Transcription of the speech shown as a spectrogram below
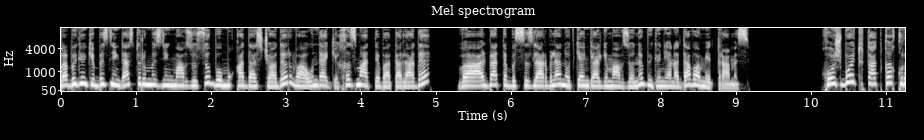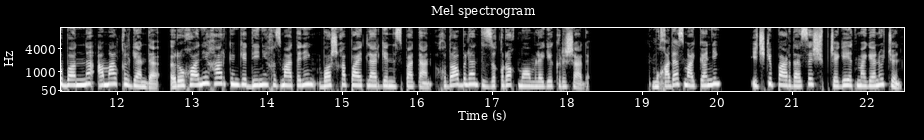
Va bugungi bizning dasturimizning mavzusi bu muqaddas chodir va undagi xizmat deb ataladi va albatta biz sizlar bilan o'tgan galgi mavzuni bugun yana davom ettiramiz. Xushbo'y tutatqi qurbonni amal qilganda ruhoniy har kungi diniy xizmatining boshqa paytlarga nisbatan xudo bilan tiziqroq muomalaga kirishadi. Muqaddas makonning ichki pardasi shipchaga yetmagani uchun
